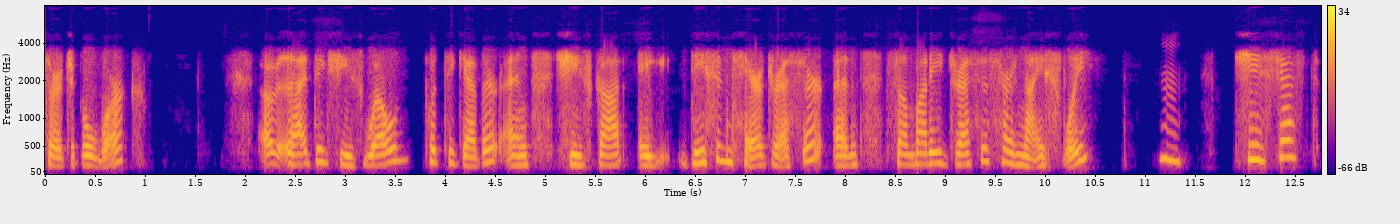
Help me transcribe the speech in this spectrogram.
surgical work. Uh, I think she's well put together and she's got a decent hairdresser and somebody dresses her nicely. Hmm. She's just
